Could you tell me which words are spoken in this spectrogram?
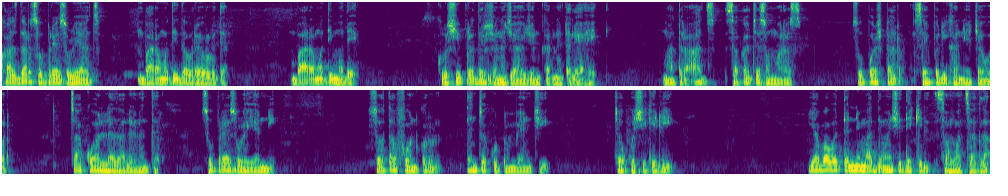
खासदार सुप्रिया सुळे आज बारामती दौऱ्यावर होत्या. बारामतीमध्ये कृषी प्रदर्शनाचे आयोजन करण्यात आले आहे. मात्र आज सकाळच्या सुमारास सुपरस्टार सैफ अली खान याच्यावर चाकू हल्ला झाल्यानंतर सुप्रिया सुळे यांनी स्वतः फोन करून त्यांच्या कुटुंबियांची चौकशी केली. याबाबत त्यांनी माध्यमांशी देखील संवाद साधला.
